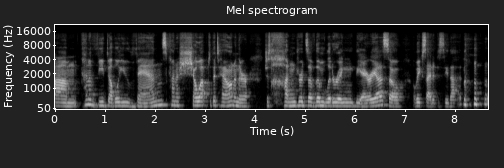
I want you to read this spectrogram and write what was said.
um, kind of VW vans kind of show up to the town, and there are just hundreds of them littering the area. So I'll be excited to see that. yeah,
